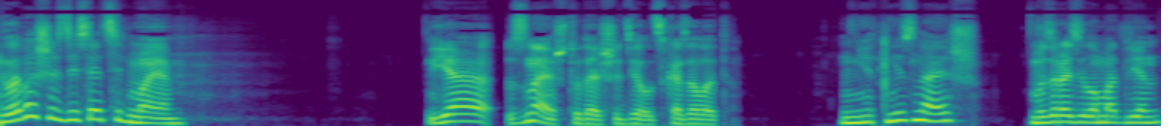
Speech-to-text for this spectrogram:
Глава 67. «Я знаю, что дальше делать», — сказал Эд. «Нет, не знаешь», — возразила Мадлен.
